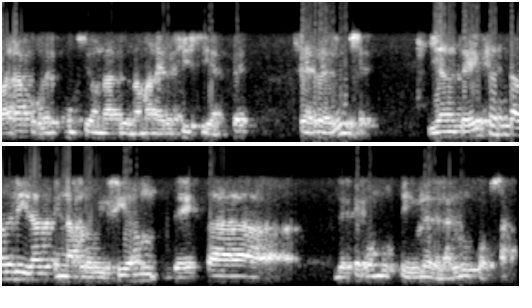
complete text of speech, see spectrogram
para poder funcionar de una manera eficiente se reduce. Y ante esa estabilidad en la provisión de, esta, de este combustible, de la glucosa,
